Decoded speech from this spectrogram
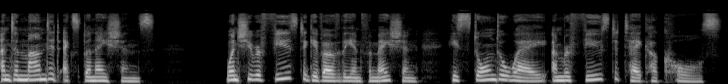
and demanded explanations. When she refused to give over the information, he stormed away and refused to take her calls.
